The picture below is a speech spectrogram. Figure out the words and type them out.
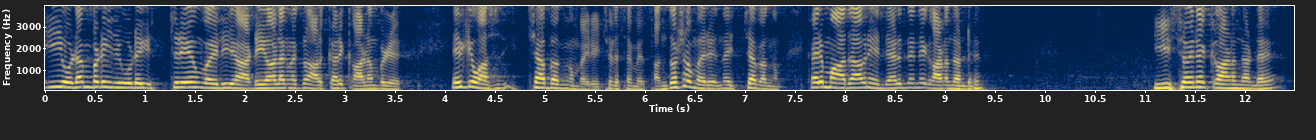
ഈ ഉടമ്പടിയിലൂടെ ഇത്രയും വലിയ അടയാളങ്ങളൊക്കെ ആൾക്കാർ കാണുമ്പോൾ എനിക്ക് വാസ്തു ഇച്ഛാഭംഗം വരും ചില സമയത്ത് സന്തോഷം വരും എന്നാൽ ഇച്ഛാഭംഗം. കാര്യം മാതാവിനെ എല്ലാവരും തന്നെ കാണുന്നുണ്ട്. ഈശോനെ കാണുന്നുണ്ട്.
